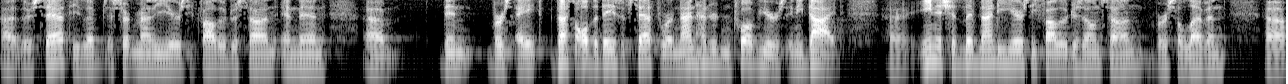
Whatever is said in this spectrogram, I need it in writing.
uh, there's Seth, he lived a certain amount of years, he fathered a son, and then. Um, then verse 8 thus all the days of seth were 912 years and he died uh, enosh had lived 90 years he fathered his own son verse 11 uh,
